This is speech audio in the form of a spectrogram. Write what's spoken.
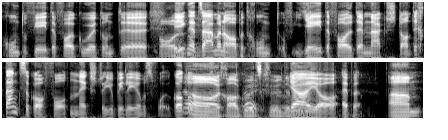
kommt auf jeden Fall gut. Und äh, Voll, irgendeine Zusammenarbeit kommt auf jeden Fall demnächst stand. Ich denke sogar vor der nächsten Jubiläumsfolge. Oder? Ja, ich habe ein gutes Gefühl dabei. Ja, ja, eben. Ähm,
